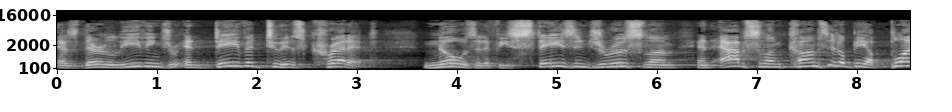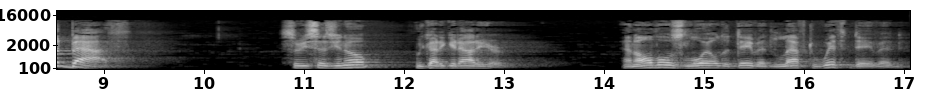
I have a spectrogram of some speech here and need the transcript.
as they're leaving, and David, to his credit, knows that if he stays in Jerusalem and Absalom comes, it'll be a bloodbath. So he says, you know, we got to get out of here. And all those loyal to David left with David.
